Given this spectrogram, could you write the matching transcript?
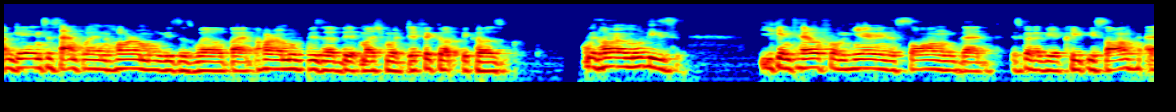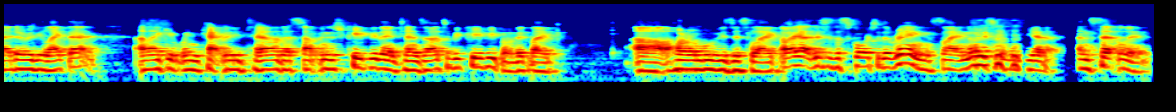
I'm getting to sampling horror movies as well. But horror movies are a bit much more difficult because with horror movies, you can tell from hearing the song that it's going to be a creepy song, and I don't really like that. I like it when you can't really tell that something is creepy, then it turns out to be creepy. But with like uh, horror movies it's like, oh yeah, this is the score to the ring, so I know it's going to be unsettling.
